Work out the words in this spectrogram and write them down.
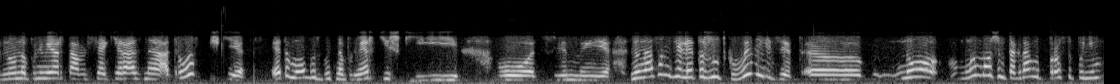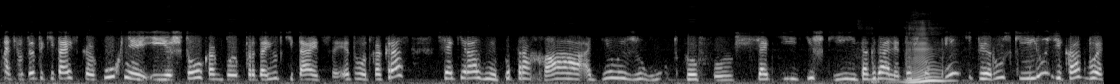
ну, например, там всякие разные отросточки, это могут быть, например, кишки, вот, свиные. Но на самом деле это жутко выглядит, э, но мы можем тогда вот просто понимать, вот это китайская кухня и что как бы продают китайцы. Это вот как раз всякие разные потроха, отделы желудков, э, всякие кишки и так далее. То, что, М. в принципе, русские люди как бы,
